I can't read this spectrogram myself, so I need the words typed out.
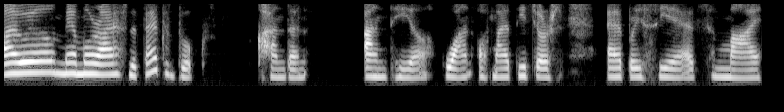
I will memorize the textbook content until one of my teachers appreciates my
